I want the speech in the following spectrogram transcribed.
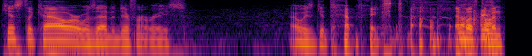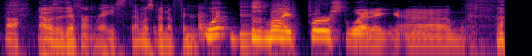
kiss the cow, or was that a different race? I always get that mixed up. That must have been that was a different race. That must have been a fair. What is my first wedding? Um,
